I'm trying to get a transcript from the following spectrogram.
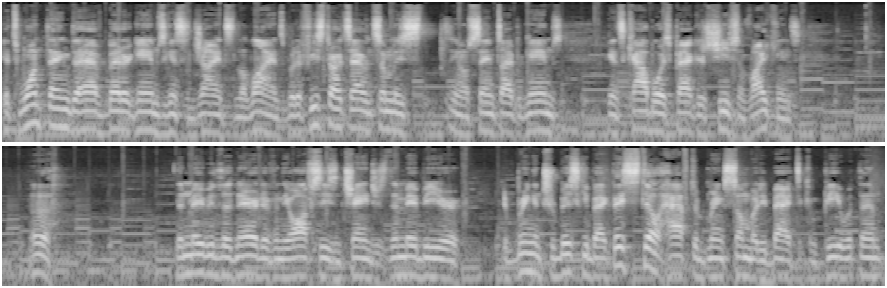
It's one thing to have better games against the Giants and the Lions, but if he starts having some of these, you know, same type of games against Cowboys, Packers, Chiefs, and Vikings, ugh, then maybe the narrative in the offseason changes. Then maybe you're you're bringing Trubisky back. They still have to bring somebody back to compete with them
